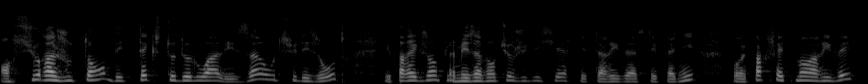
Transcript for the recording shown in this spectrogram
en surajoutant des textes de loi les uns au-dessus des autres. Et par exemple, la mésaventure judiciaire qui est arrivée à Stéphanie pourrait parfaitement arriver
